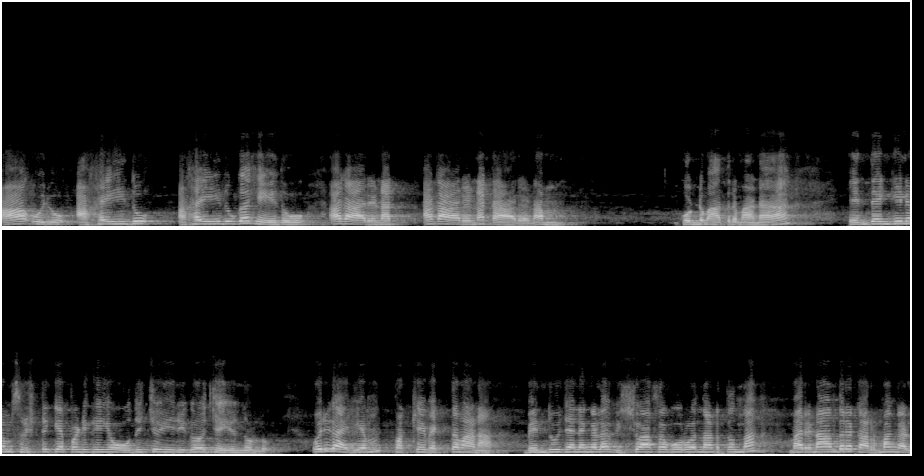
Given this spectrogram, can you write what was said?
ആ ഒരു അഹൈതു അഹൈതുക ഹേതു അകാരണ അകാരണ കാരണം കൊണ്ട് മാത്രമാണ് എന്തെങ്കിലും സൃഷ്ടിക്കപ്പെടുകയോ ഉദിച്ചുയരുകയോ ചെയ്യുന്നുള്ളൂ. ഒരു കാര്യം പക്ഷേ വ്യക്തമാണ്. ബന്ധുജനങ്ങൾ വിശ്വാസപൂർവം നടത്തുന്ന മരണാന്തര കർമ്മങ്ങൾ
